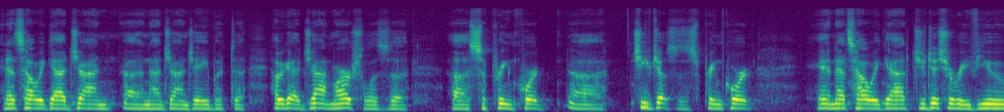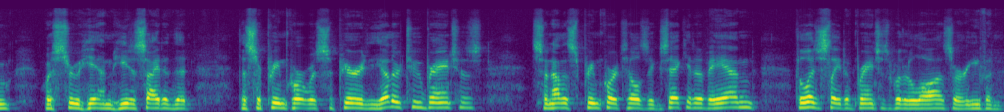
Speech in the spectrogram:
And that's how we got John, uh, not John Jay, but uh, how we got John Marshall as a, a Supreme Court, uh, Chief Justice of the Supreme Court. And that's how we got judicial review was through him. He decided that the Supreme Court was superior to the other two branches. So now the Supreme Court tells the executive and the legislative branches whether laws are even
